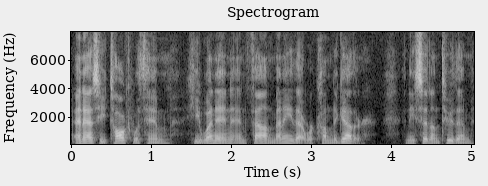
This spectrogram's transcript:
And as he talked with him, he went in and found many that were come together. And he said unto them,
